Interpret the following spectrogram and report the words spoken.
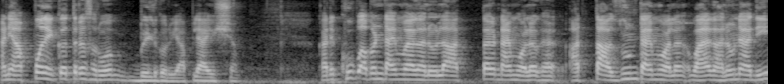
आणि आपण एकत्र सर्व बिल्ड करूया आपले आयुष्य. कारण खूप आपण टाईम वाया घालवला. आत्ता टाईम वाया घा आत्ता अजून टाईम वाया वाया घालवण्याआधी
